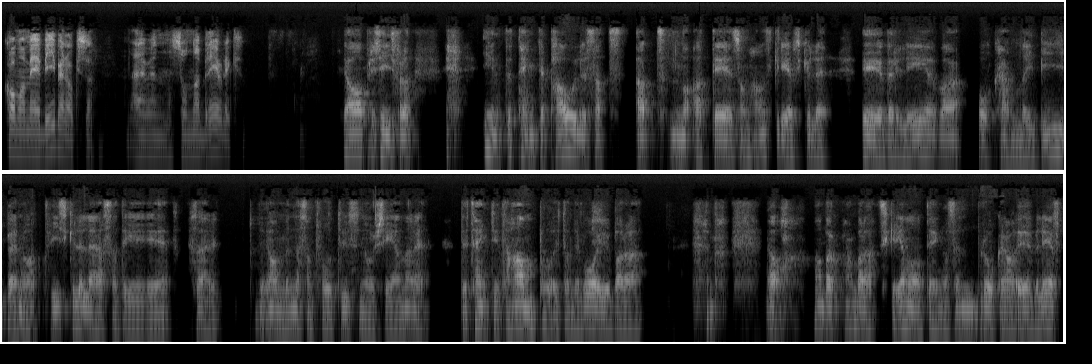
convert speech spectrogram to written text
komma med i Bibeln också. Även sådana brev liksom. Ja, precis. För att inte tänkte Paulus att, att, att det som han skrev skulle överleva och hamna i Bibeln och att vi skulle läsa det så här, ja, men nästan 2000 år senare. Det tänkte inte han på utan det var ju bara, ja, han bara, han bara skrev någonting och sen råkade ha överlevt.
